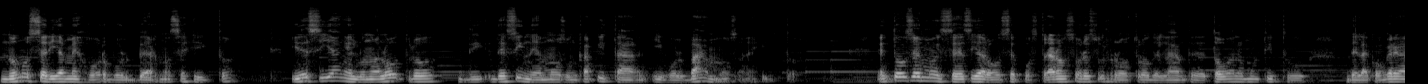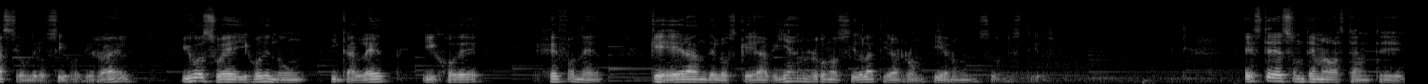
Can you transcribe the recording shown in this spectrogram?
¿no nos sería mejor volvernos a Egipto? Y decían el uno al otro, desinemos un capitán y volvamos a Egipto. Entonces Moisés y Aarón se postraron sobre sus rostros delante de toda la multitud de la congregación de los hijos de Israel. Y Josué, hijo de Nun, y Caleb, hijo de Jefonet, que eran de los que habían reconocido la tierra, rompieron sus vestidos. Este es un tema bastante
